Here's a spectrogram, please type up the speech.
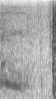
Oh!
